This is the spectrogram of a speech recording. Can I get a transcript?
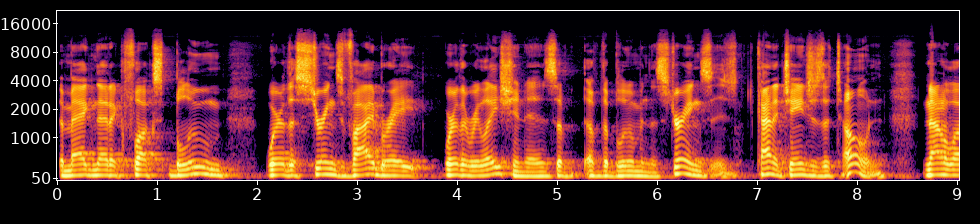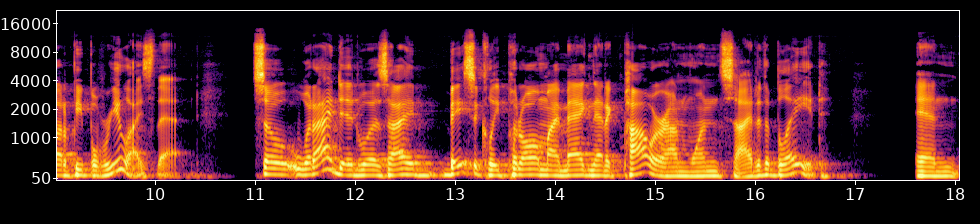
the magnetic flux bloom where the strings vibrate where the relation is of, of the bloom and the strings is kind of changes the tone. Not a lot of people realize that. So what I did was I basically put all my magnetic power on one side of the blade. And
